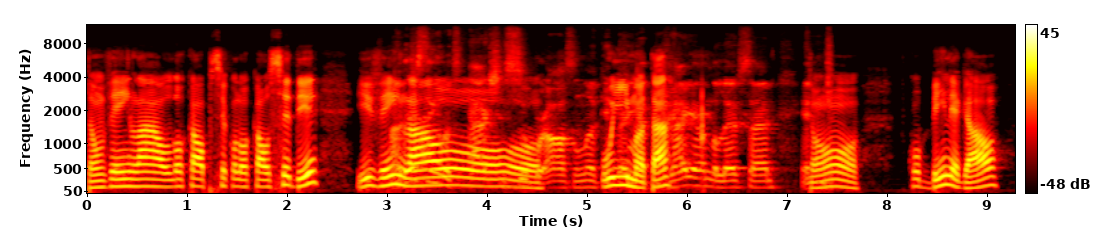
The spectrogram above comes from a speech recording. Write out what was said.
Então vem lá o local para você colocar o CD e vem lá o, o imã, tá? Então ficou bem legal.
